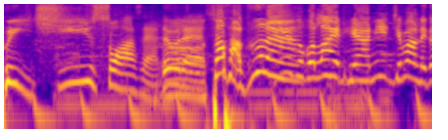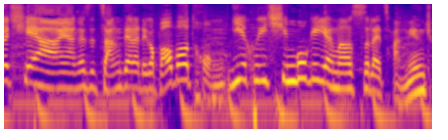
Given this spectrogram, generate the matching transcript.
可以一起耍噻，对不对？耍啥子呢？你如果哪一天啊，你今晚那个钱呀，硬是胀得了那个包包痛，你也可以请我给杨老师来唱两曲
